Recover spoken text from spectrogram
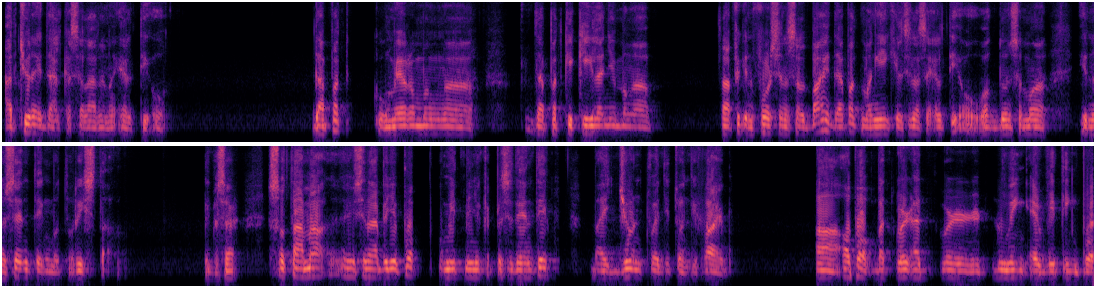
At yun ay dahil kasalanan ng LTO. Dapat kung merong mga dapat kikilan yung mga traffic enforcement sa salbahe, dapat mangikil sila sa LTO, wag doon sa mga inosenteng motorista. Di ba, sir? So tama, yung sinabi niyo po, commitment niyo kay Presidente by June 2025. Ah, opo, but we're ad- we're doing everything po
